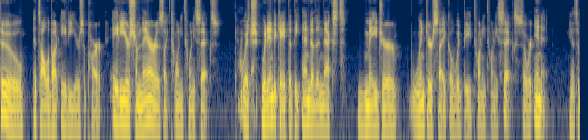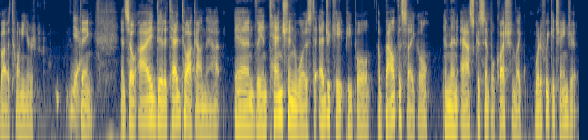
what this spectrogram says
II, it's all about 80 years apart. 80 years from there is like 2026. gotcha. which would indicate that the end of the next major winter cycle would be 2026. So we're in it. You know, it's about a 20 year yeah. thing. And so I did a TED talk on that. And the intention was to educate people about the cycle and then ask a simple question like, what if we could change it?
